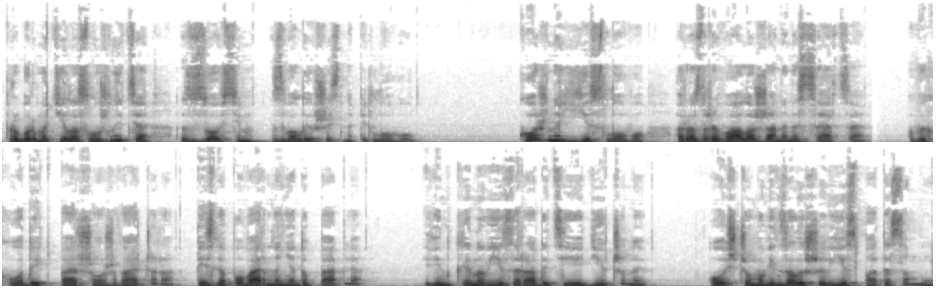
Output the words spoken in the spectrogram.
пробормотіла служниця, зовсім звалившись на підлогу. Кожне її слово розривало Жанине серце. Виходить, першого ж вечора, після повернення до пепля, він кинув її заради цієї дівчини, ось чому він залишив її спати саму.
